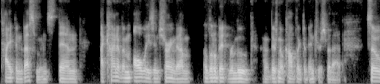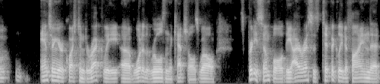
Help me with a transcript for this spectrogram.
type investments, then I kind of am always ensuring that I'm a little bit removed. Uh, there's no conflict of interest for that. So answering your question directly of what are the rules and the catch-alls? Well, it's pretty simple. The IRS is typically defined that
